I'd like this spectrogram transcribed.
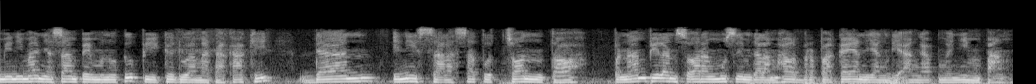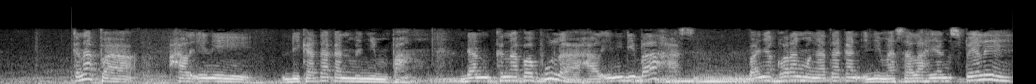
minimalnya sampai menutupi kedua mata kaki dan ini salah satu contoh penampilan seorang muslim dalam hal berpakaian yang dianggap menyimpang. Kenapa hal ini dikatakan menyimpang dan kenapa pula hal ini dibahas? Banyak orang mengatakan ini masalah yang sepele,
